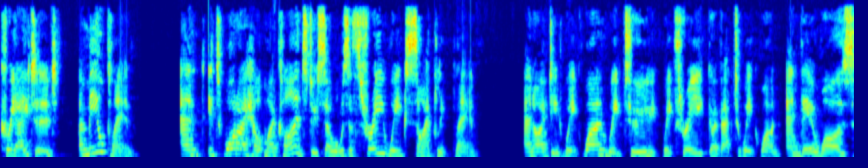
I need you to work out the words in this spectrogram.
created a meal plan. And it's what I help my clients do. So it was a three week cyclic plan. And I did week one, week two, week three, go back to week one. And there was,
